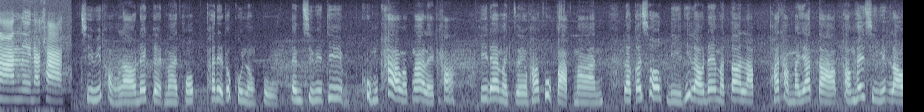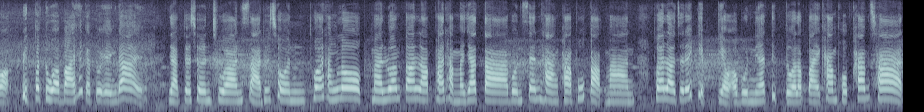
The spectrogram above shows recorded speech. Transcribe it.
นานเลยนะคะ ชีวิตของเราได้เกิดมาพบพระเดชพระคุณหลวงปู่ เป็นชีวิตที่คุ้มค่ามากๆเลยค่ะ ที่ได้มาเจอพระผู้ปราบมารแล้วก็โชคดีที่เราได้มาต้อนรับพระธรรมยาตาทำให้ชีวิตเราปิดประตูบายให้กับตัวเองได้ อยากจะเชิญชวนสาธุชน ทั่วทั้งโลกมาร่วมต้อนรับพระธรรมยาตาบนเส้นทางพระผู้ปราบมาร เพื่อเราจะได้เก็บเกี่ยวเอาบุญเนี้ยติดตัวเราไปข้ามภพข้ามชาติ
